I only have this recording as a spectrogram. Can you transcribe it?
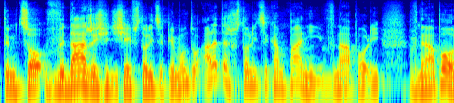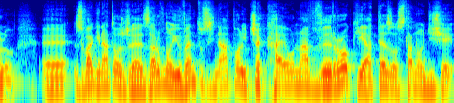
tym, co wydarzy się dzisiaj w stolicy Piemontu, ale też w stolicy kampanii, w Napoli, w Neapolu. E, Z uwagi na to, że zarówno Juventus i Napoli czekają na wyroki, a te zostaną dzisiaj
